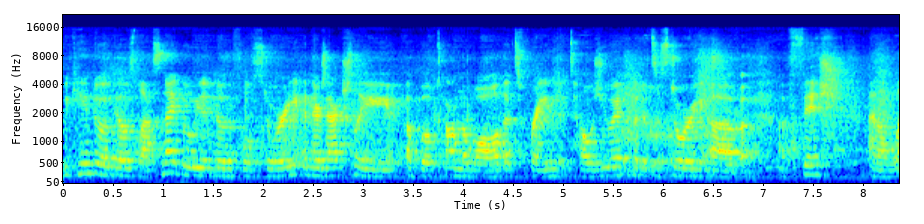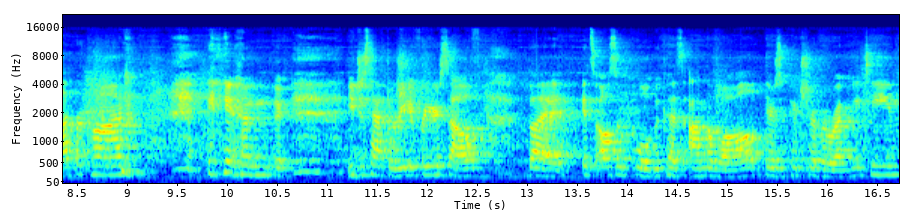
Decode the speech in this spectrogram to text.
We came to O'Gill's last night, but we didn't know the full story. And there's actually a book on the wall that's framed that tells you it, but it's a story of a fish and a leprechaun. and you just have to read it for yourself. But it's also cool because on the wall there's a picture of a rugby team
